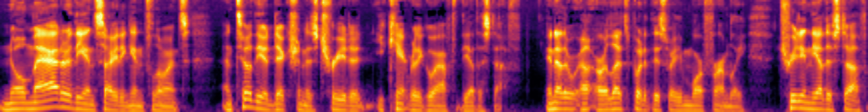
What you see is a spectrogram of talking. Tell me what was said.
no matter the inciting influence, until the addiction is treated, you can't really go after the other stuff. In other words, or let's put it this way more firmly, treating the other stuff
